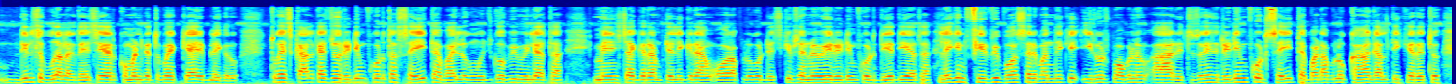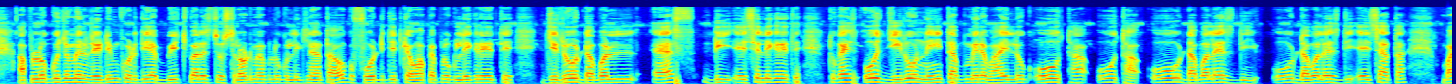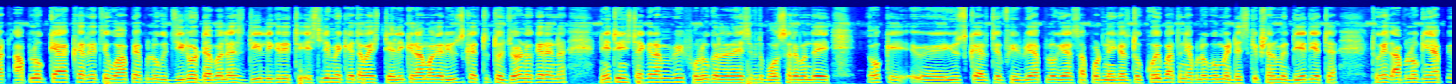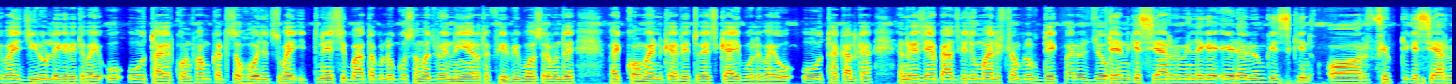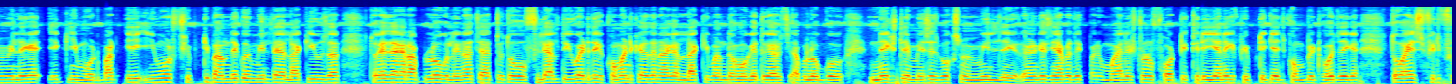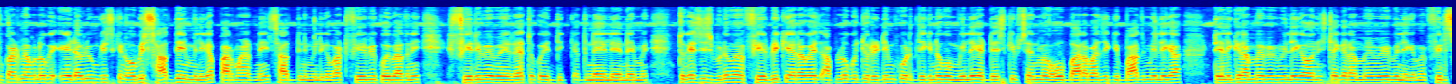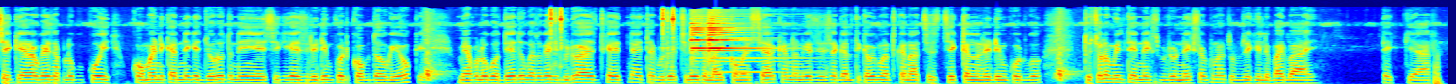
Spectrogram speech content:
दिल से बुरा लगता है। ऐसे यार कमेंट कर तो मैं क्या रिप्लाई करूँ? तो कैसे काल का जो रिडीम कोड था, सही था भाई लोग, मुझको भी मिला था। मैं इंस्टाग्राम टेलीग्राम और आप लोगों को डिस्क्रिप्शन में भी रिडीम कोड दे दिया था। लेकिन फिर भी बहुत सारे बंदे के ईरोर प्रॉब्लम आ रही थी। तो कैसे रिडीम कोड सही था बट आप लोग कहाँ गलती कर रहे थे? आप लोग को जो मैंने रिडीम कोड दिया, बीच वाले जो स्लॉट में आप लोग को लिखना था, वो फोर डिजिट का, वहाँ पर आप लोग लिख रहे थे ज़ीरो डबल एस डी ऐसे लिख रहे थे। तो कैसे वो ज़ीरो नहीं था मेरे भाई लोग, ओ था ओ था, O double S D O double S D ऐसा था। बट आप लोग क्या कर रहे थे, वहाँ पे आप लोग ज़ीरो डबल एस डी लिख रहे थे, इसलिए मैं कहता भाई टेलीग्राम अगर यूज़ करते तो ज्वाइन होकर रहना, नहीं तो इंस्टाग्राम में भी फॉलो कर लेना, इसमें तो बहुत सारे बंदे ओके यूज़ करते फिर भी आप लोग यार सपोर्ट नहीं करते तो कोई बात नहीं, आप लोगों को मैं डिस्क्रिप्शन में दे दिया था तो कैसे आप लोग यहाँ पे भाई ज़ीरो लिख रहे थे, भाई, ओ ओ, था, अगर कन्फर्म करते तो हो जाते तो भाई, इतने सी बात आप लोग को समझ में नहीं आ रहा था, फिर भी बहुत सारे बंदे, भाई कॉमेंट कर रहे तो कैसे क्या ही बोले, भाई, ओ ओ, था कल का एंड कैसे यहाँ पे आज के जो माइल आप लोग देख पा रहे हो, जो टेन के शेयर में मिलेगा ए की स्किन और फिफ्टी के शेयर में मिलेगा एक इमोट बट ये इमोट फिफ्टी बंदे को मिलता है लाकी यूज़र तो कैसे अगर आप लोग लेना चाहते हो तो फ़िलहाल तो यू आई कमेंट कर देना, अगर लाकी बंदा हो गया तो कैसे आप लोग को नेक्स्ट डे मैसेज बॉक्स में मिल जाएगा। तो कैसे यहाँ पे देख पा रहे हो माइल स्टोन फोर्टी थ्री यानी कि फिफ्टी के एज कंप्लीट हो जाएगा। तो भाई फिर फ्लिपकार्ट में आप लोग ए डब्ल्यू की स्किन वो भी सात दिन मिलेगा परमानेंट नहीं, सात दिन मिलेगा। बट फिर भी कोई बात नहीं, फिर भी मेरे तो कोई दिक्कत नहीं लेने में। तो कैसे इस वीडियो में फिर भी कह रहा हूँ आप लोग को जो रिडीम कोड देखने को मिलेगा डिस्क्रिप्शन में वो बारह बजे के बाद मिलेगा टेलीग्राम में भी मिलेगा और इंस्टाग्राम में भी मिलेगा। मैं फिर से कह रहा हूँ कैसे आप लोग को कोई कमेंट करने की ज़रूरत नहीं है ऐसे कि कैसे रिडीम कोड कब दोगे ओके मैं आप लोगों को दे दूँगा तो कैसे वीडियो आज का इतना अच्छा वीडियो अच्छा लगे तो लाइक कमेंट शेयर करना कैसे जैसे गलती कभी मत करना, अच्छे से चेक करना रिडीम कोड को। तो चलो मिलते हैं नेक्स्ट वीडियो नेक्स्ट अपडेट में के लिए बाय बाय टेक केयर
